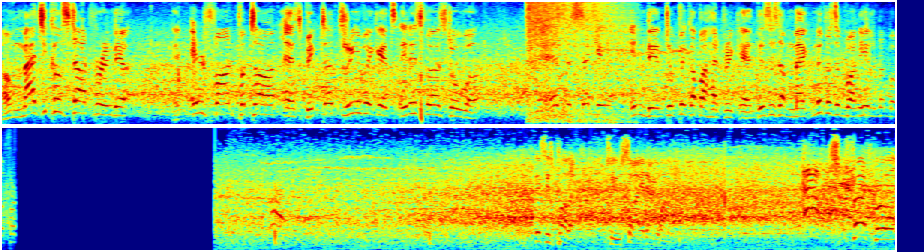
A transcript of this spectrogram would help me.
a magical start for India. And Irfan Pathan has picked up three wickets in his first over. And the second Indian to pick up a hat-trick. And this is a magnificent one, he'll remember for... This is Pollock to Saeed Anwar. Out! First ball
